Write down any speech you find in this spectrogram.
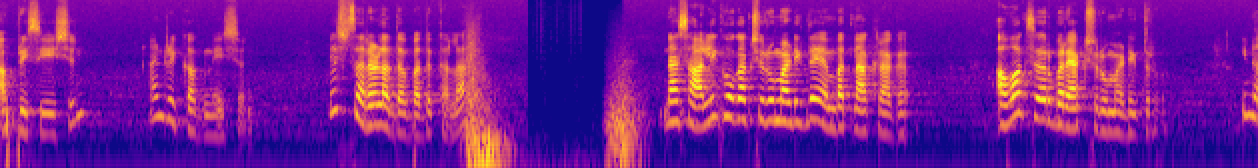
ಅಪ್ರಿಸಿಯೇಷನ್ ಆ್ಯಂಡ್ ರಿಕಗ್ನೇಷನ್ ಎಷ್ಟು ಸರಳದ ಬದುಕಲ್ಲ. ನಾ ಸಾಲಿಗೆ ಹೋಗೋಕೆ ಶುರು ಮಾಡಿದ್ದೆ ಎಂಬತ್ನಾಲ್ಕರಾಗ. ಅವಾಗ ಸರ್ ಬರೆಯೋಕೆ ಶುರು ಮಾಡಿದ್ರು. ಇನ್ನು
